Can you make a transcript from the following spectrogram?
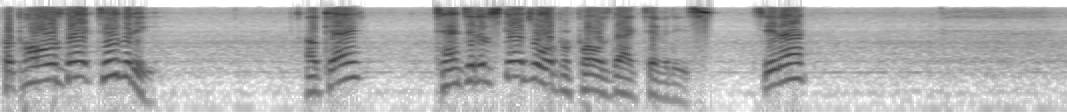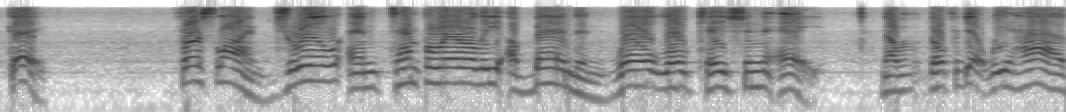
Proposed activity. Okay? Tentative schedule of proposed activities. See that? Okay. First line, drill and temporarily abandon well location A. Now, don't forget, we have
